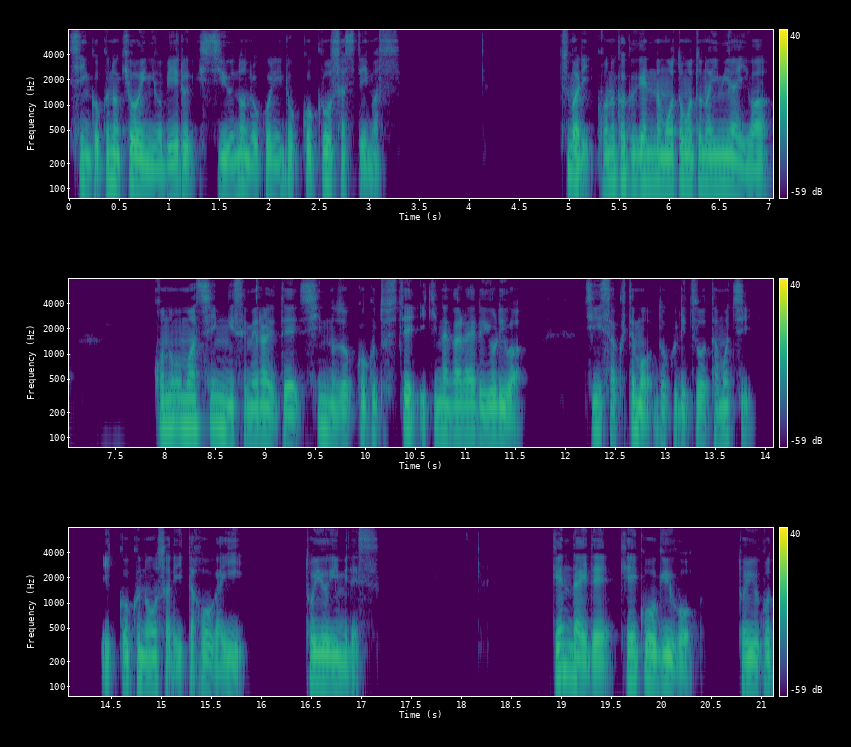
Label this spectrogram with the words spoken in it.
秦国の脅威に怯える七雄の残り六国を指しています。つまり、この格言のもともとの意味合いは、このまま秦に攻められて秦の属国として生きながらえるよりは、小さくても独立を保ち、一国の長でいた方がいいという意味です。現代で傾向牛語という言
